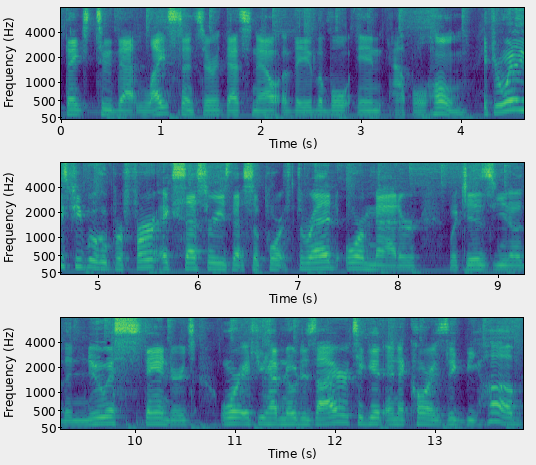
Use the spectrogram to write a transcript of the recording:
thanks to that light sensor that's now available in Apple Home. If you're one of these people who prefer accessories that support thread or matter, which is, you know, the newest standards, or if you have no desire to get an Aqara Zigbee hub,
